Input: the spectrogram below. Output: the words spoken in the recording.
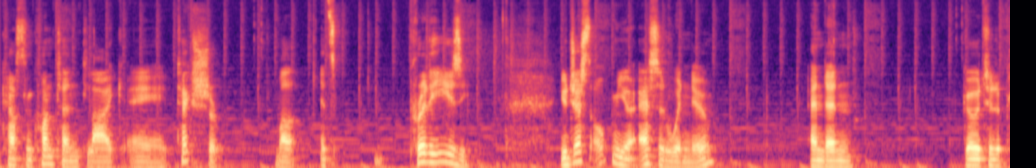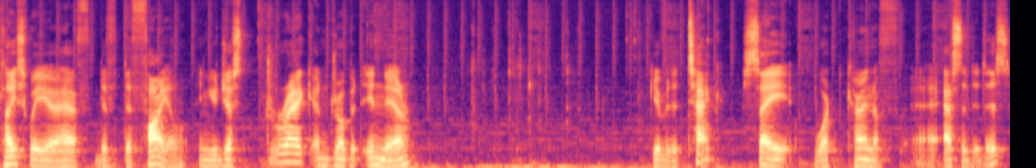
custom content like a texture? Well, it's pretty easy. You just open your asset window and then go to the place where you have the, the file and you just drag and drop it in there. Give it a tag, say what kind of uh, asset it is.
